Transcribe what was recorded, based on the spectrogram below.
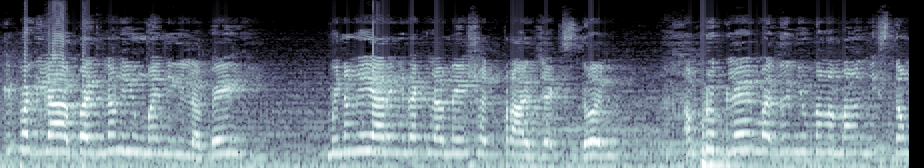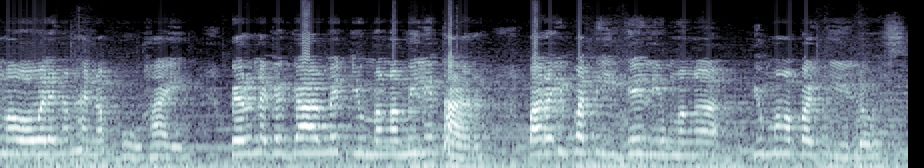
Ipaglaban lang yung Manila Bay. May nangyayaring reclamation projects doon. Ang problema doon yung mga mangingisdang mawawalan ng hanap buhay. Pero nagagamit yung mga militar para ipatigil yung mga yung mga pagkilos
